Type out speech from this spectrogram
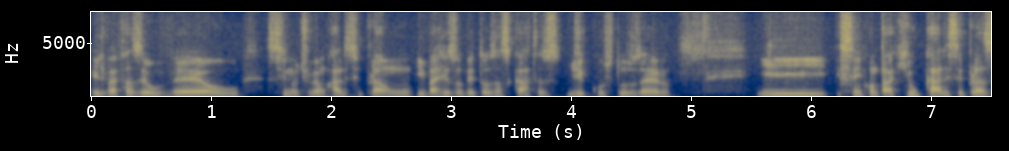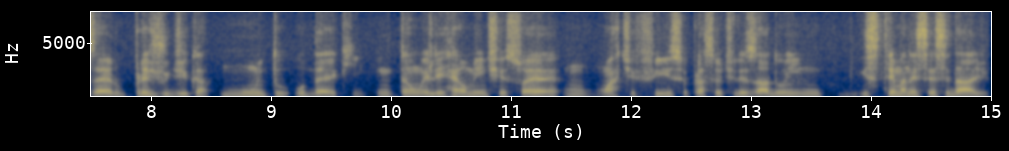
ele vai fazer o véu se não tiver um cálice para um e vai resolver todas as cartas de custo zero. E sem contar que o cálice para zero prejudica muito o deck. Então ele realmente isso é um, um artifício para ser utilizado em extrema necessidade.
